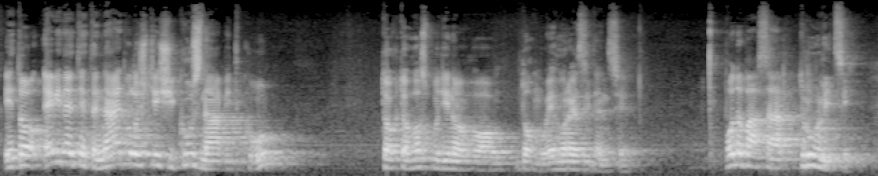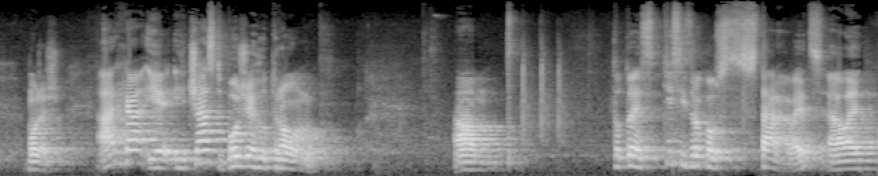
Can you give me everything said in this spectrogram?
Je to evidentne ten najdôležitejší kus nábytku tohto hospodinovho domu, jeho rezidencie. Podobá sa truhlici. Môžeš. Archa je, je časť Božieho trónu. Um, toto je tisíc rokov stará vec, ale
